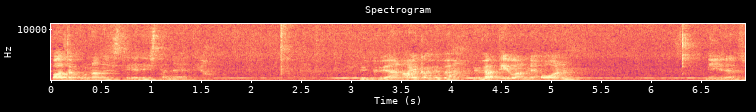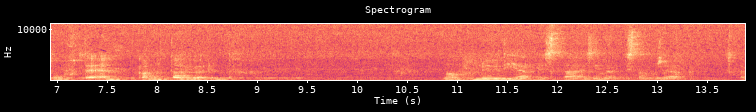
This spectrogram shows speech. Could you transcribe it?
valtakunnallisesti edistäneet. Ja nykyään aika hyvä, hyvä tilanne on niiden suhteen kannattaa hyödyntää. No, nyt järjestää esimerkiksi tämmöisiä ö,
